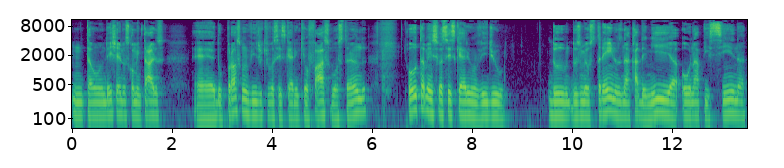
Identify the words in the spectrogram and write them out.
Então deixa aí nos comentários é, do próximo vídeo que vocês querem que eu faça mostrando. Ou também se vocês querem um vídeo do, dos meus treinos na academia ou na piscina.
